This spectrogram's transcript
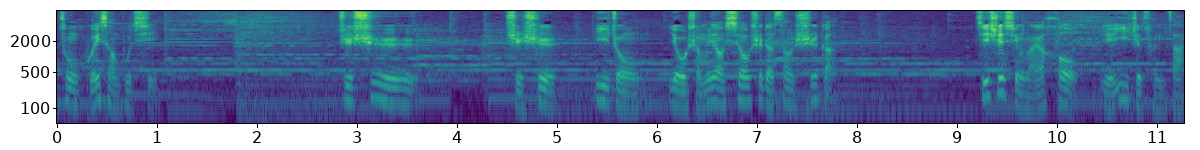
总回想不起只是只是 一种有什么要消失的丧失感即使醒来后，也一直存在。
